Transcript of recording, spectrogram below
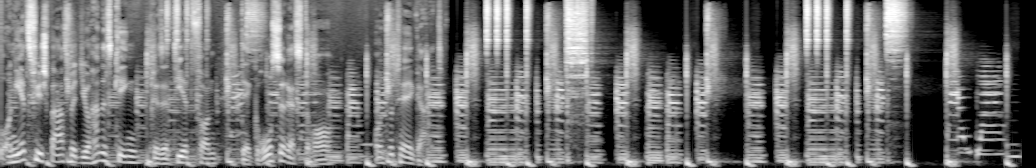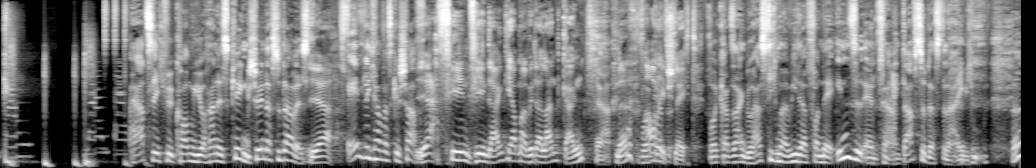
Und jetzt viel Spaß mit Johannes King, präsentiert von Der große Restaurant und Hotelguide. Herzlich willkommen, Johannes King. Schön, dass du da bist. Ja. Endlich haben wir es geschafft. Ja, vielen, vielen Dank. Ich habe mal wieder Landgang. Ja. Ne? Wollt Auch nicht schlecht. Wollte gerade sagen, du hast dich mal wieder von der Insel entfernt. Darfst du das denn eigentlich? Hä?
